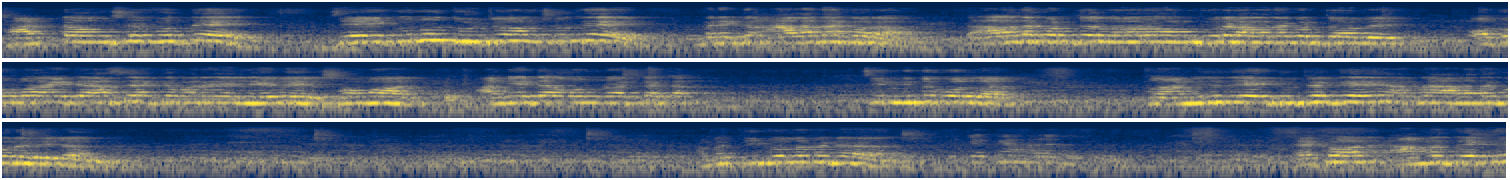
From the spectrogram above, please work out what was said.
ষাটটা অংশের মধ্যে যে কোনো দুইটা অংশকে মানে একটু আলাদা করা। আলাদা করতে হলে ধরো অঙ্ক করে আলাদা করতে হবে। অথবা এটা আছে একেবারে লেভেল সমান। আমি এটা অন্য একটা চিহ্নিত করলাম। তো আমি যদি এই দুটাকে আমরা আলাদা করে দিলাম। আমরা কি করলাম এটা? এখন আমরা দেখে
